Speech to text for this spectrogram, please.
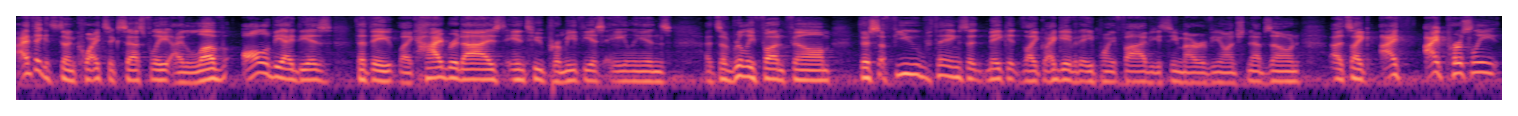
I think it's done quite successfully. I love all of the ideas that they like hybridized into Prometheus Aliens. It's a really fun film. There's a few things that make it like I gave it 8.5. You can see my review on Schnepp Zone. Uh, it's like I I personally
